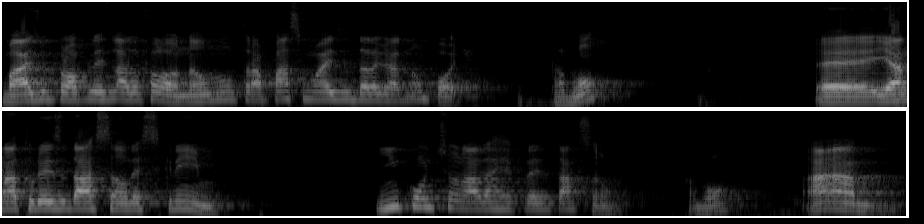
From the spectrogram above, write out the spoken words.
Mas o próprio legislador falou, não, não ultrapassa, mas o delegado não pode. Tá bom? É, e a natureza da ação desse crime? Incondicional da representação. Tá bom? Ah,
